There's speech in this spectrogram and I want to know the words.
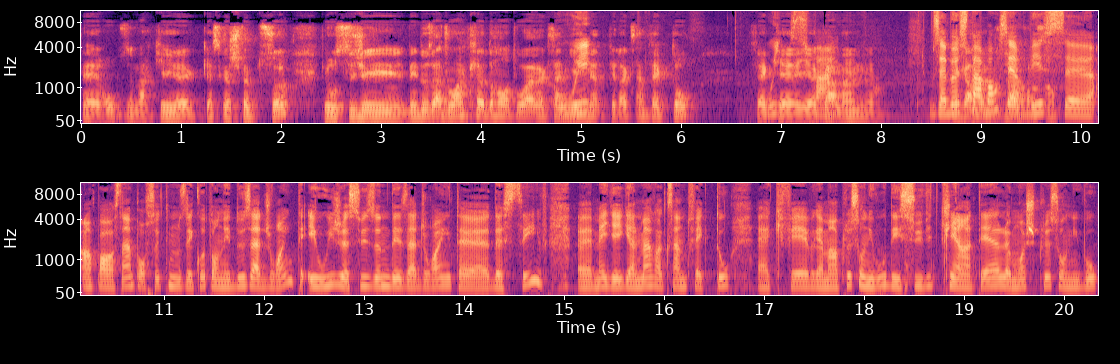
Perrault. C'est marqué euh, qu'est-ce que je fais tout ça. Puis aussi, j'ai mes deux adjointes, là, dont toi, Roxane oui. Guillemette puis Roxane Fecto. Fait oui, qu'il y a quand même vous avez un super bon service euh, en passant pour ceux qui nous écoutent. On est deux adjointes. Et oui, je suis une des adjointes euh, de Steve, euh, mais il y a également Roxane Fecto qui fait vraiment plus au niveau des suivis de clientèle. Moi, je suis plus au niveau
